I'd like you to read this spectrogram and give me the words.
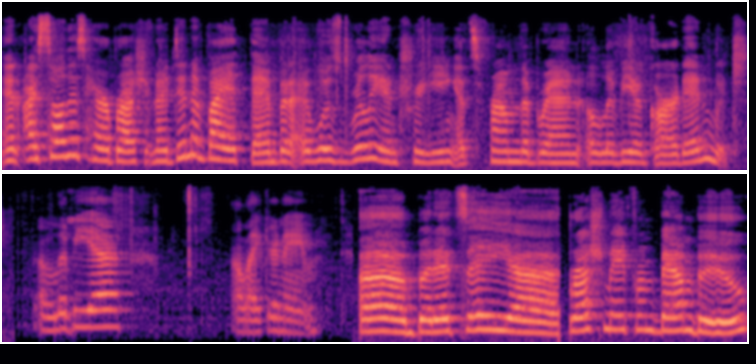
And I saw this hairbrush and I didn't buy it then, but it was really intriguing. It's from the brand Olivia Garden, which... Olivia, I like your name. Um, but it's a uh, brush made from bamboo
